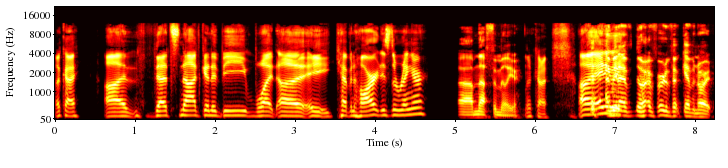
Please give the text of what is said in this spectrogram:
Okay, uh, that's not going to be what uh, a Kevin Hart is the ringer. Uh, I'm not familiar. Okay. Uh, anyway, I mean, I've, no, I've heard of Kevin Hart.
